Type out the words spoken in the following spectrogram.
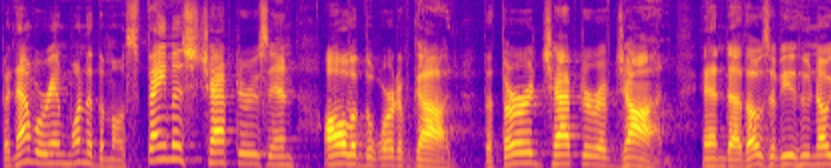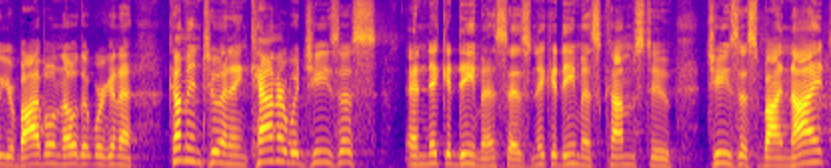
but now we're in one of the most famous chapters in all of the Word of God, the third chapter of John. And uh, those of you who know your Bible know that we're going to come into an encounter with Jesus and Nicodemus as Nicodemus comes to Jesus by night.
